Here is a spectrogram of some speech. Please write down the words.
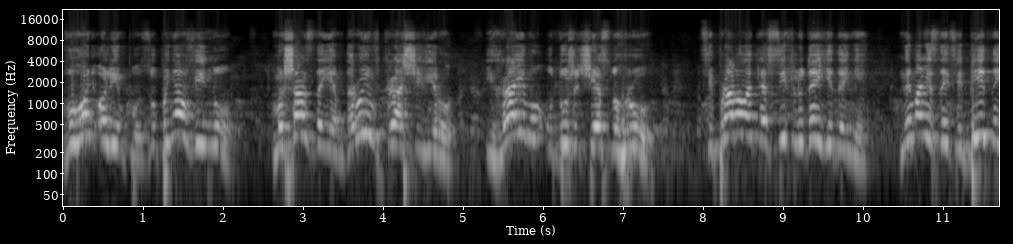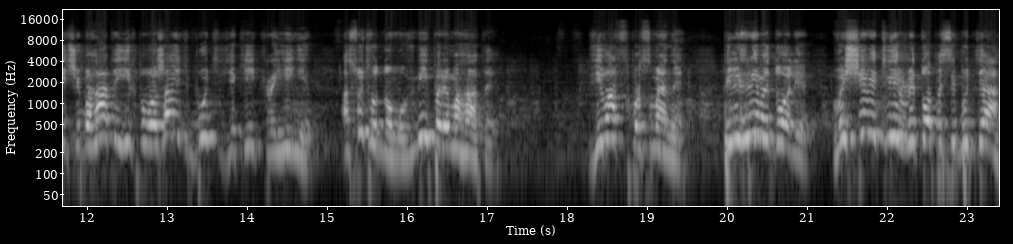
Вогонь Олімпу зупиняв війну. Ми шанс даємо, даруємо в кращу віру і граємо у дуже чесну гру. Ці правила для всіх людей єдині. Нема різниці, бідний чи багатий, їх поважають в будь-в якій країні. А суть в одному вмій перемагати. Віват спортсмени, пілігрими долі, ви твір в літописі буття.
